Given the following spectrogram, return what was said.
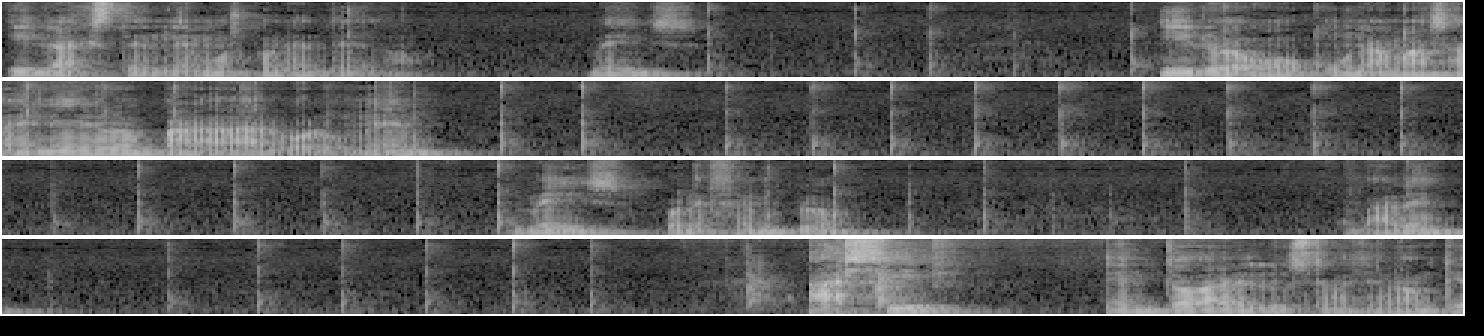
Y la extendemos con el dedo. ¿Veis? Y luego una masa de negro para dar volumen. ¿Veis? Por ejemplo. ¿Vale? Así en toda la ilustración. Aunque,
